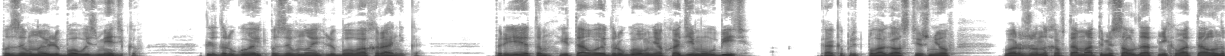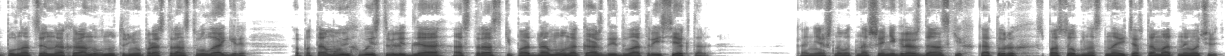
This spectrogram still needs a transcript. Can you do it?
позывной любого из медиков, для другой — позывной любого охранника. При этом и того, и другого необходимо убить. Как и предполагал Стежнев — Вооруженных автоматами солдат не хватало на полноценную охрану внутреннего пространства лагеря, а потому их выставили для острастки по одному на каждые 2-3 сектора. Конечно, в отношении гражданских, которых способна остановить автоматная очередь,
